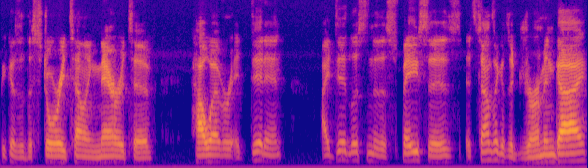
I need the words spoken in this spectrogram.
because of the storytelling narrative. However, it didn't. I did listen to the spaces. It sounds like it's a German guy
